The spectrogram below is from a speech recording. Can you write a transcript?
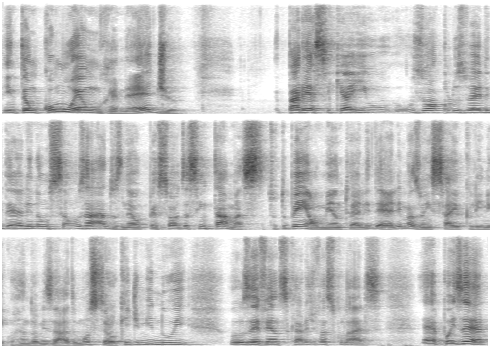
Então, como é um remédio, parece que aí o, os óculos do LDL não são usados, né? O pessoal diz assim, tá, mas tudo bem, aumenta o LDL, mas o ensaio clínico randomizado mostrou que diminui os eventos cardiovasculares. É, pois é,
